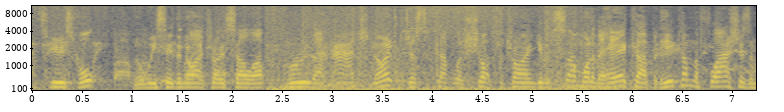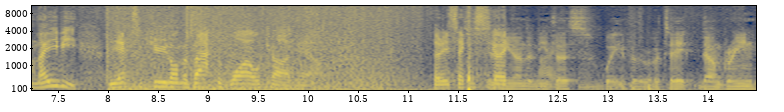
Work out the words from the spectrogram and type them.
it's useful. Will we see the Nitro cell up through the hatch? Nope, just a couple of shots to try and give it somewhat of a haircut. But here come the flashes and maybe the execute on the back of Wildcard now. 30 seconds to go. Sitting underneath us, waiting for the rotate down green.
